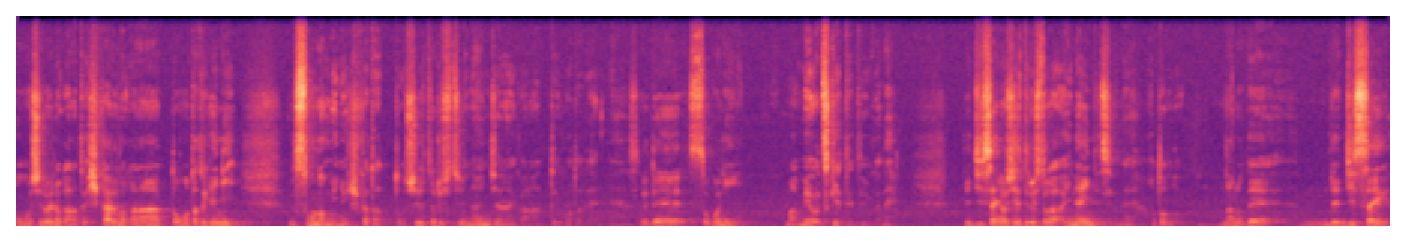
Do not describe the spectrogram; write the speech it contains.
う面白いのかなと光るのかなと思った時に嘘の見抜き方って教えてる人いないんじゃないかなということで。それでそこにま目をつけてというかね。で実際に教えてる人がいないんですよねほとんど。なのでで実際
